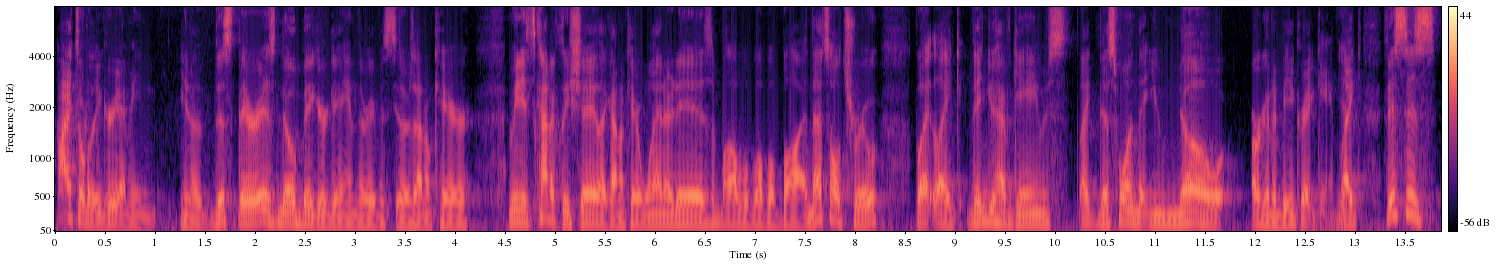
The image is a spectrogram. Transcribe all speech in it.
I totally agree. I mean, you know, this there is no bigger game than Ravens Steelers. I don't care. I mean, it's kind of cliche, like I don't care when it is, and blah blah blah blah blah, and that's all true. But like, then you have games like this one that you know are going to be a great game. Like this is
